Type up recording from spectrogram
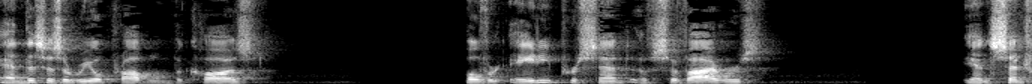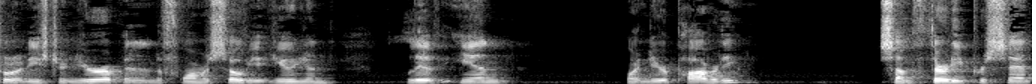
And this is a real problem because over 80% of survivors in Central and Eastern Europe and in the former Soviet Union live in or near poverty. Some 30%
